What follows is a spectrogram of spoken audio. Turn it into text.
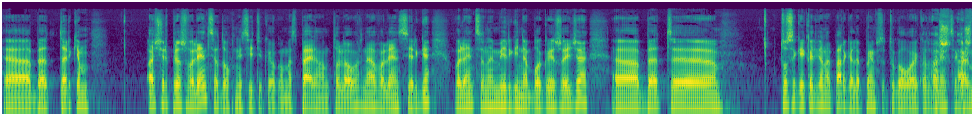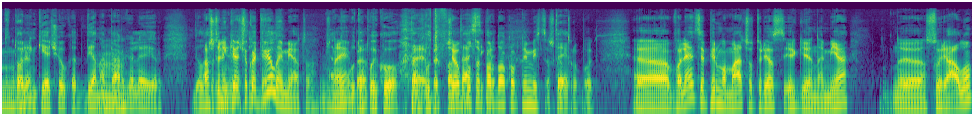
uh, bet tarkim, Aš ir prieš Valenciją daug nesitikiu, jeigu mes perinam toliau, ar ne, Valencija irgi, Valencija namie irgi neblogai žaidžia, uh, bet uh, tu sakai, kad vieną pergalę paimsi, tu galvoji, kad Aš, Valencija aš galima to nugalėti. linkėčiau, kad vieną mm. pergalę ir dėl Aš tai turnyrinės linkėčiau, kad dvi laimėtų. Ne, Žinai, tai būtų bet, puiku. Taip, būtų čia būtų per daug optimistiška Taip. turbūt. E, Valencija pirmą mačą turės irgi namie e, su Realu,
